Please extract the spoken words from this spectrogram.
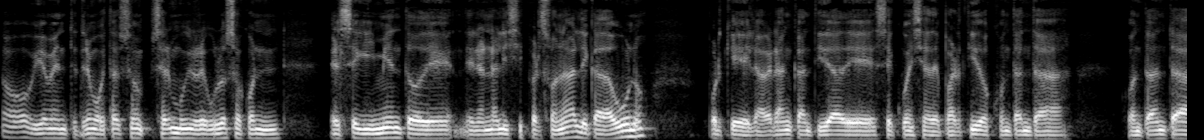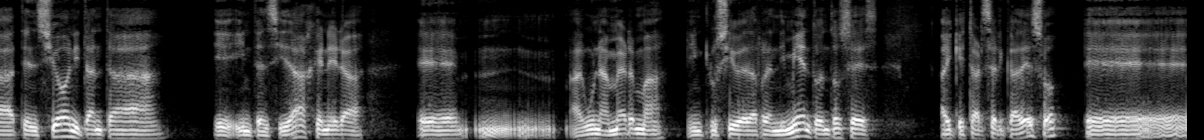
obviamente, tenemos que estar, ser muy rigurosos con el seguimiento de, del análisis personal de cada uno, porque la gran cantidad de secuencias de partidos con tanta, con tanta tensión y tanta eh, intensidad genera eh, mm, alguna merma inclusive de rendimiento, entonces hay que estar cerca de eso. Eh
